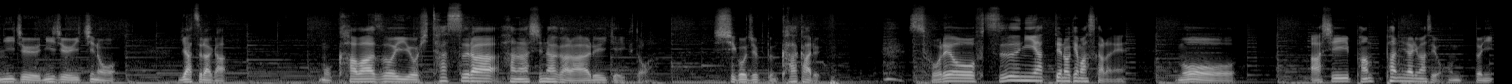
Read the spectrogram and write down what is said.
2021のやつらが。もう川沿いをひたすら話しながら歩いていくと。4 5 0分かかる。それを普通にやってのけますからね。もう足パンパンになりますよ本当に。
